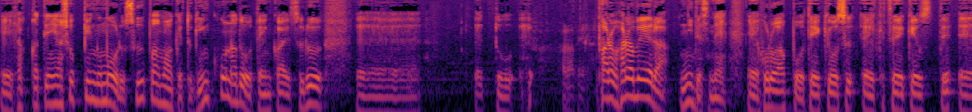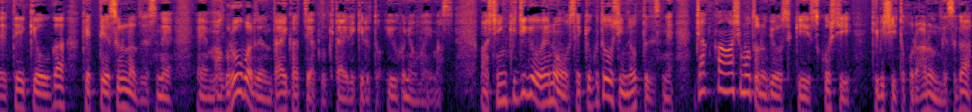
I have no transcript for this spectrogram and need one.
えー、百貨店やショッピングモール、スーパーマーケット、銀行などを展開する、えー、えっと、ファラベーラ。ファラベーラにですね、えー、フォローアップを提供す、えー、提供して、えー、提供が決定するなどですね、えー、まあ、グローバルでの大活躍を期待できるというふうに思います。まあ、新規事業への積極投資によってですね、若干足元の業績少し厳しいところあるんですが、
